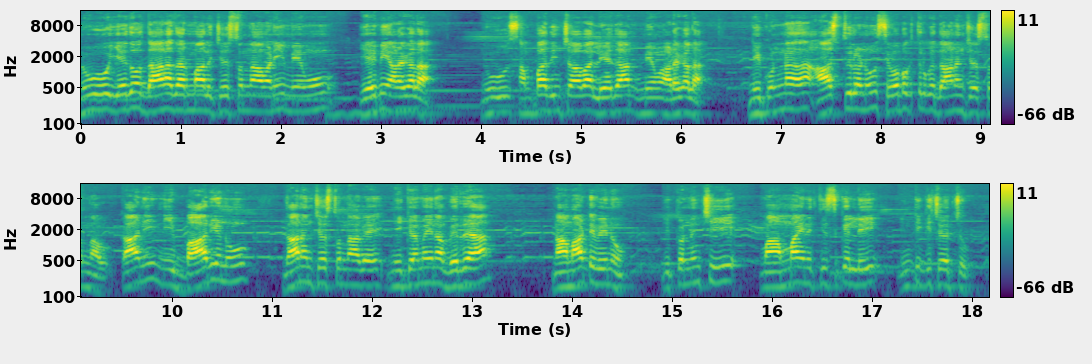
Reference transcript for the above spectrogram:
నువ్వు ఏదో దాన ధర్మాలు చేస్తున్నావని మేము ఏమీ అడగల. నువ్వు సంపాదించావా లేదా మేము అడగల. నీకున్న ఆస్తులను శివభక్తులకు దానం చేస్తున్నావు. కానీ నీ భార్యను దానం చేస్తున్నావే. నీకేమైనా వెర్రా? నా మాట విను. ఇక్కడి నుంచి మా అమ్మాయిని తీసుకెళ్ళి ఇంటికి చేర్చు.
